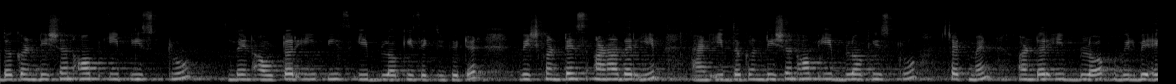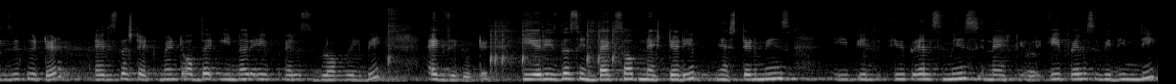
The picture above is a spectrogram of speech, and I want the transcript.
the condition of if is true, then outer if is if block is executed which contains another if and if the condition of if block is true statement under if block will be executed else the statement of the inner if else block will be executed. Here is the syntax of nested if. Nested means if, if else means if else within the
